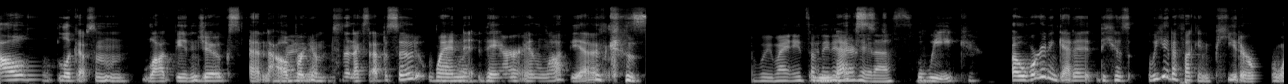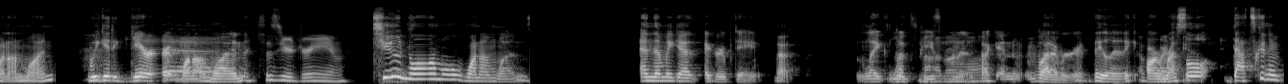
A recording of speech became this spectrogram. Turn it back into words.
I'll look up some Latvian jokes and I'll bring them to the next episode when Okay. they are in Latvia because We might need something to entertain us. week. Oh, we're gonna get it because we get a fucking Peter one on one. We get a Garrett one on one. This is your dream. Two normal one on ones, and then we get a group date that like Luke That's not Peace on and fucking whatever they like Of arm wrestle. That's gonna.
